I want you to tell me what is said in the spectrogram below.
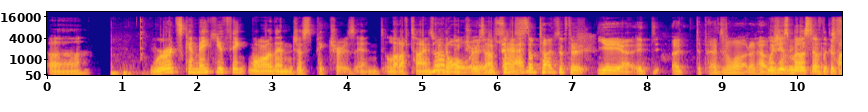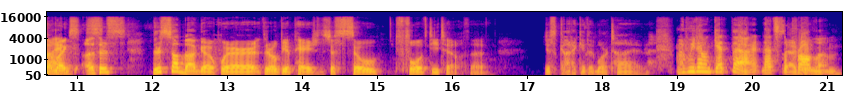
uh, words can make you think more than just pictures. And a lot of times when Not the pictures are Some- bad, sometimes if they're yeah yeah it it depends a lot on how Which is most of are. the I'm like uh, there's there's some manga where there will be a page that's just so full of detail that you just gotta give it more time. But we don't get that. That's the problem.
